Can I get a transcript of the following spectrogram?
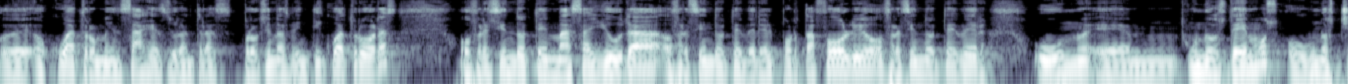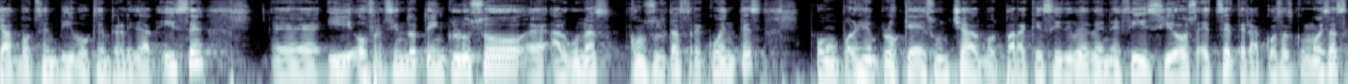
eh, o cuatro mensajes durante las próximas 24 horas ofreciéndote más ayuda, ofreciéndote ver el portafolio, ofreciéndote ver eh, unos demos o unos chatbots en vivo que en realidad hice eh, y ofreciéndote incluso eh, algunas consultas frecuentes, como por ejemplo qué es un chatbot, para qué sirve, beneficios, etcétera, cosas como esas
